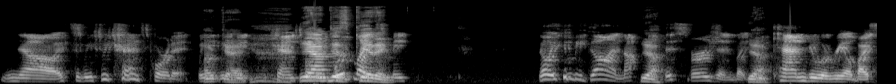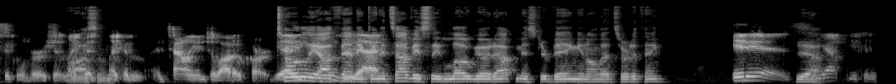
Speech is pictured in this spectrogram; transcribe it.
No, it's we, we transport it. We, Okay. we transport Yeah, I'm just would like kidding. make- no, it can be done. Not, Yeah. not this version, but Yeah. you can do a real bicycle version, like Awesome. a, like an Italian gelato cart. Yeah, totally you can do authentic, and it's obviously logoed up, Mr. Bing, and all that sort of thing. It is. Yeah. Yep. You can.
